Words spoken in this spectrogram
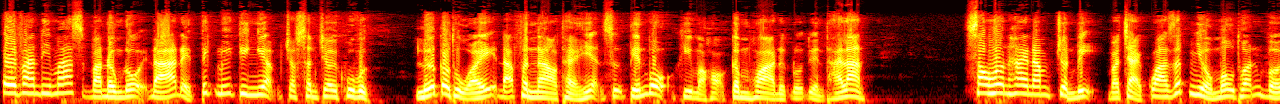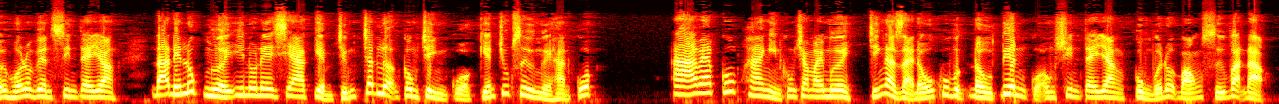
Evan Dimas và đồng đội đá để tích lũy kinh nghiệm cho sân chơi khu vực. Lứa cầu thủ ấy đã phần nào thể hiện sự tiến bộ khi mà họ cầm hòa được đội tuyển Thái Lan. Sau hơn 2 năm chuẩn bị và trải qua rất nhiều mâu thuẫn với huấn luyện viên Shin Tae-yong, đã đến lúc người Indonesia kiểm chứng chất lượng công trình của kiến trúc sư người Hàn Quốc. AFF Cup 2020 chính là giải đấu khu vực đầu tiên của ông Shin Tae-yong cùng với đội bóng xứ Vạn Đảo.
